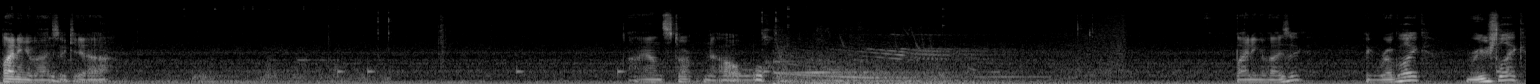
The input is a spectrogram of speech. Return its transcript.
Binding of Isaac, yeah. Ion Storm? No. Binding of Isaac? Like roguelike? Rouge-like?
